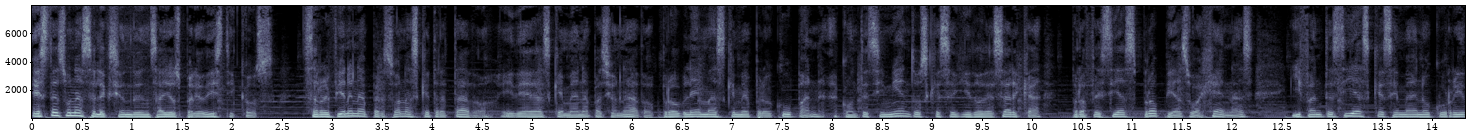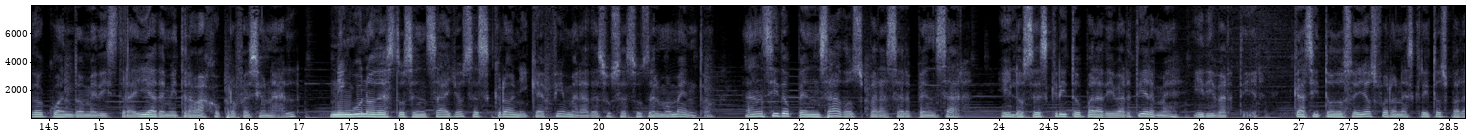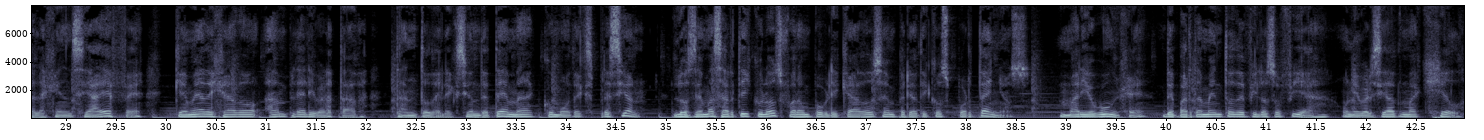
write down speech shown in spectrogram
Esta es una selección de ensayos periodísticos se refieren a personas que he tratado, ideas que me han apasionado, problemas que me preocupan, acontecimientos que he seguido de cerca, profecías propias o ajenas y fantasías que se me han ocurrido cuando me distraía de mi trabajo profesional. Ninguno de estos ensayos es crónica efímera de sucesos del momento. Han sido pensados para hacer pensar, y los he escrito para divertirme y divertir. Casi todos ellos fueron escritos para la agencia F, que me ha dejado amplia libertad, tanto de elección de tema como de expresión. Los demás artículos fueron publicados en periódicos porteños. Mario Bunge, Departamento de Filosofía, Universidad McGill.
